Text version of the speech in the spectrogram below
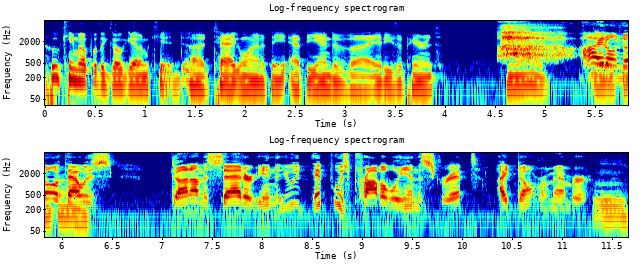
who came up with the "Go Get 'Em Kid" uh, tagline at the at the end of uh, Eddie's appearance? I don't know if that was done on the set or in the, it, it was probably in the script. I don't remember. Mm.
